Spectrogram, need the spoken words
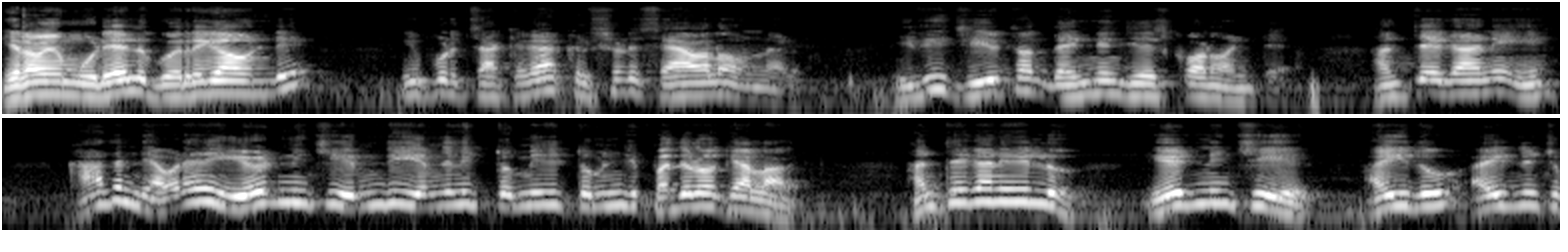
ఇరవై మూడేళ్ళు గొర్రెగా ఉండి ఇప్పుడు చక్కగా కృష్ణుడి సేవలో ఉన్నాడు. ఇది జీవితం ధన్యం చేసుకోవడం అంటే. అంతేగాని కాదండి ఎవడైనా ఏడు నుంచి ఎనిమిది ఎనిమిది నుంచి తొమ్మిది తొమ్మిది నుంచి పదిలోకి వెళ్ళాలి. అంతేగాని వీళ్ళు ఏడు నుంచి ఐదు ఐదు నుంచి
